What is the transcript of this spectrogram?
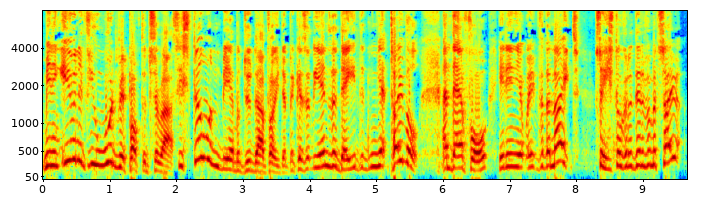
Meaning, even if you would rip off the tzaras, he still wouldn't be able to do the avoida because at the end of the day he didn't yet toivel, and therefore he didn't yet wait for the night. So he's still going to deliver mitzvah.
